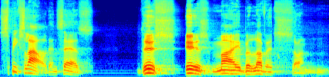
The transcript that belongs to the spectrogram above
speaks loud and says, This is my beloved Son.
